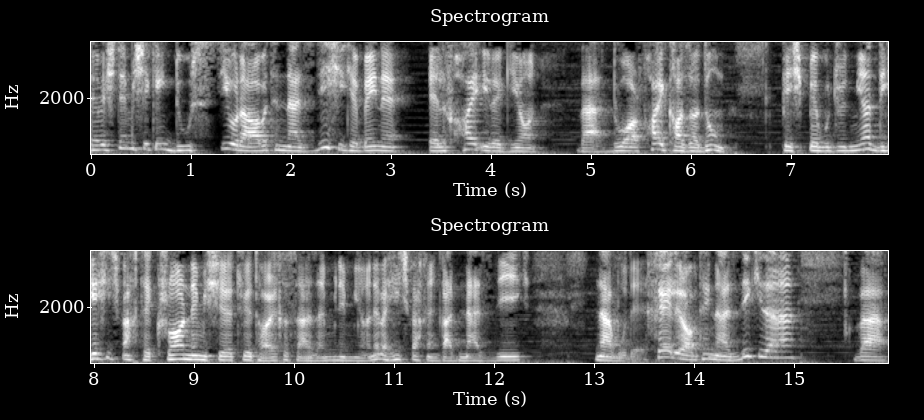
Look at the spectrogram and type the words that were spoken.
نوشته میشه که این دوستی و روابط نزدیکی که بین الف های ایرگیان و دوارف های کازادوم پیش به وجود میاد دیگه هیچ وقت تکرار نمیشه توی تاریخ سرزمین میانه و هیچ وقت اینقدر نزدیک نبوده. خیلی رابطه نزدیکی دارن و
